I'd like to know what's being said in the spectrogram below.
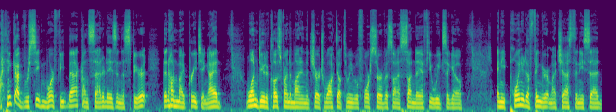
I think I've received more feedback on Saturdays in the Spirit than on my preaching. I had one dude, a close friend of mine in the church, walked up to me before service on a Sunday a few weeks ago and he pointed a finger at my chest and he said,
